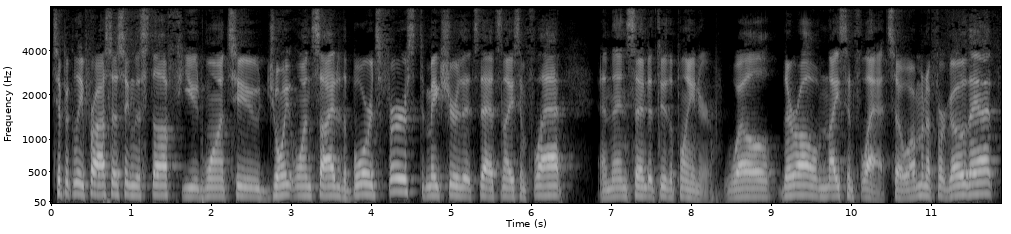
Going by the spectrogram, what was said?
Typically processing the stuff, you'd want to joint one side of the boards first to make sure that that's nice and flat and then send it through the planer. Well, they're all nice and flat, so I'm going to forego that.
